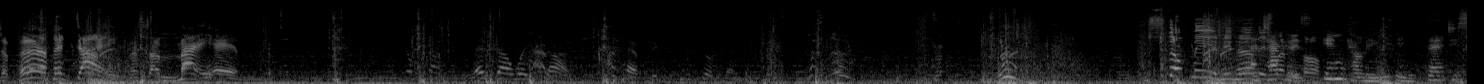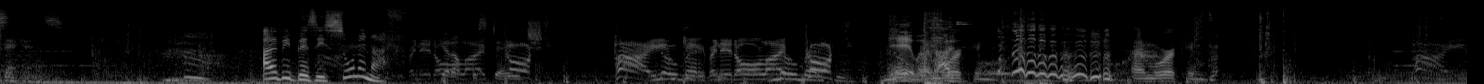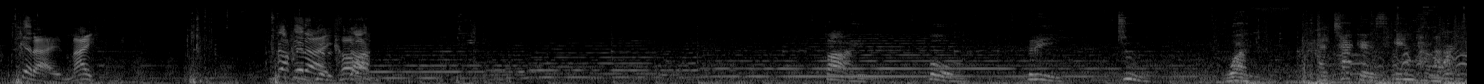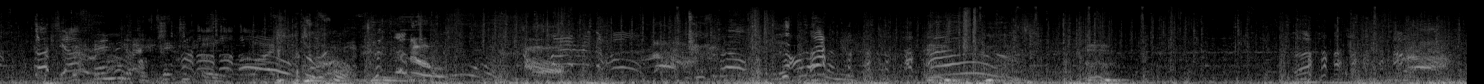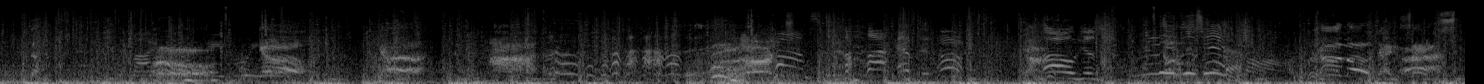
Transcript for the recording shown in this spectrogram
It's a perfect day for some mayhem. Let's not waste time. I have tickets to the show tonight. Stop me if you've heard this one Attackers before. incoming in 30 seconds. I'll be busy soon enough. Get off the stage. I am giving it all I've No got. mercy. Here we I'm working. I'm working. G'day, mate. G'day, Collar. Five, four, three, two, one. Attackers incoming. Gotcha! Defend objective A. I'll just leave this here. Come out and face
